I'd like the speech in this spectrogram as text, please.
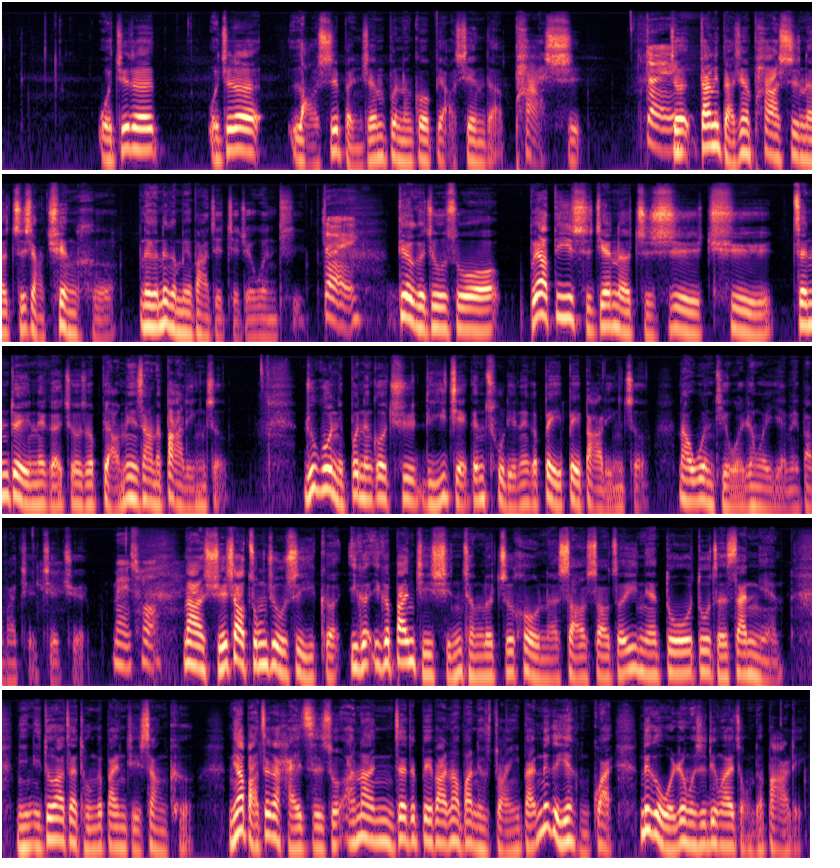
我觉得，我觉得老师本身不能够表现的怕事。对，就当你表现的怕事呢，只想劝和，那个那个没有办法解解决问题。对，第二个就是说。不要第一时间呢，只是去针对那个，就是说表面上的霸凌者。如果你不能够去理解跟处理那个被被霸凌者，那问题我认为也没办法解解决。没错。那学校终究是一个一个一个班级形成了之后呢，少少则一年，多多则三年，你你都要在同一个班级上课。你要把这个孩子说啊，那你在这被霸凌，那我帮你转一班，那个也很怪。那个我认为是另外一种的霸凌。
